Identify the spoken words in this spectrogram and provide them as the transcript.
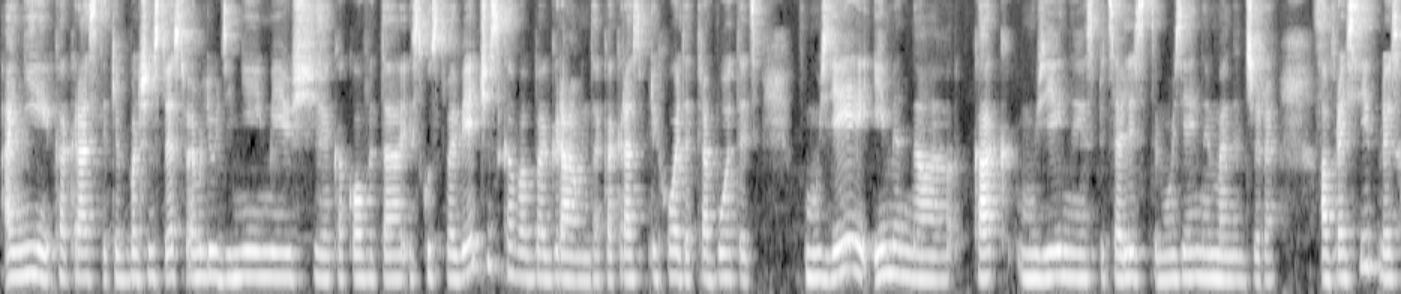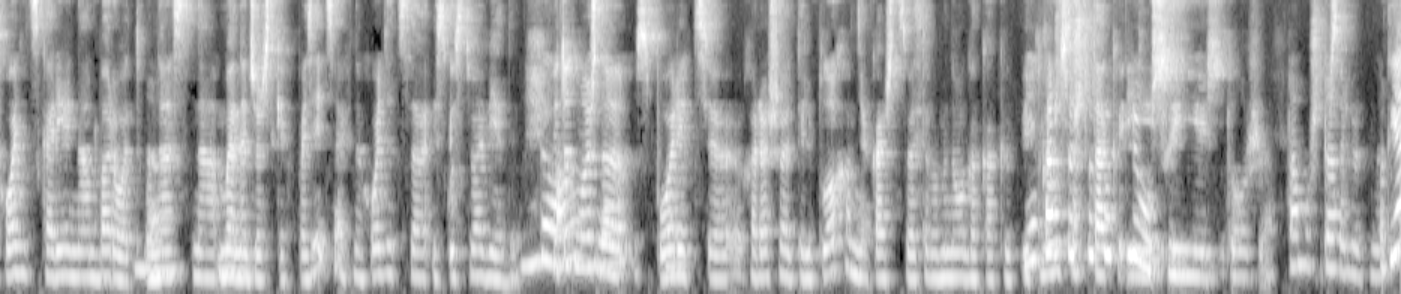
они как раз-таки в большинстве своем люди, не имеющие какого-то искусствоведческого бэкграунда, как раз приходят работать в музее именно как музейные специалисты, музейные менеджеры. А в России происходит скорее наоборот. Да. У нас на менеджерских позициях находятся искусствоведы. Да, и тут можно да. спорить, э, хорошо это или плохо. Мне кажется, этого много как и, Мне плюсов, кажется, что так и плюсы есть тоже. Потому что Абсолютно. вот я,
